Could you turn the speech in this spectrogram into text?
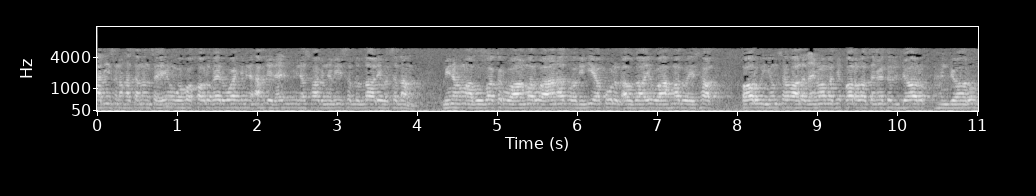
حديث حسن صحيح وهو قول غير واحد من اهل العلم من اصحاب النبي صلى الله عليه وسلم. منهم ابو بكر وعمر وانس وبه يقول الاوزاعي واحمد واسحاق قالوا يمسح على الإمامة قال وسمعت الجار جارود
